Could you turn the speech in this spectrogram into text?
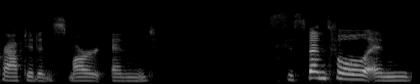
crafted and smart and suspenseful and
